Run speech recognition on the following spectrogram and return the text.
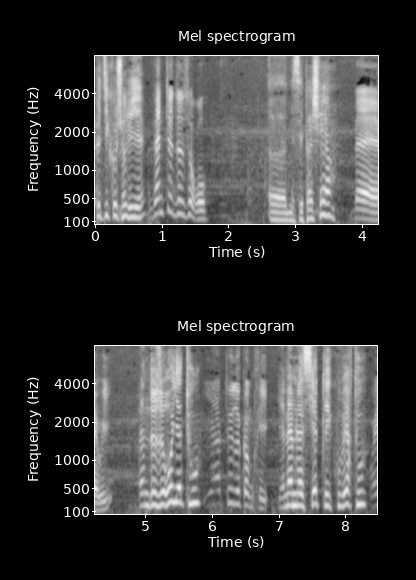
petit cochon grillé? 22 euros. Euh, Mais c'est pas cher. Ben oui, 22 euros, il y a tout. il y a tout de compris. Il y a même l'assiette, les couverts, tout. Oui.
